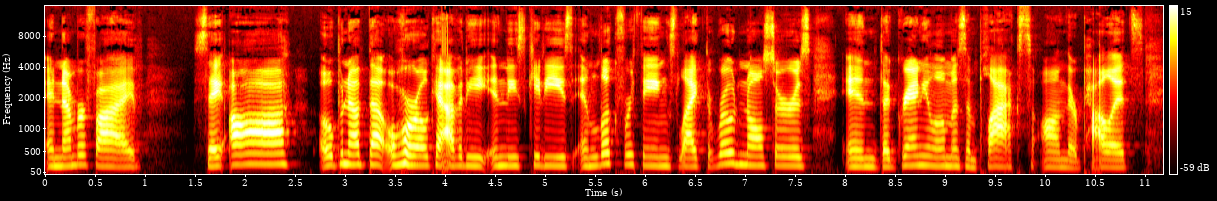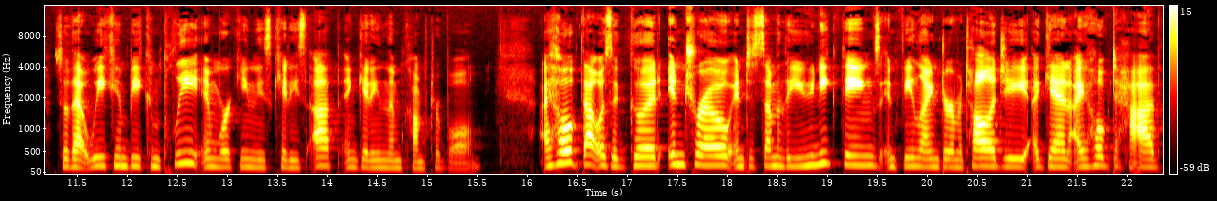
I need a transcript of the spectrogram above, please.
And number five, say ah, open up that oral cavity in these kitties and look for things like the rodent ulcers and the granulomas and plaques on their palates so that we can be complete in working these kitties up and getting them comfortable. I hope that was a good intro into some of the unique things in feline dermatology. Again, I hope to have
